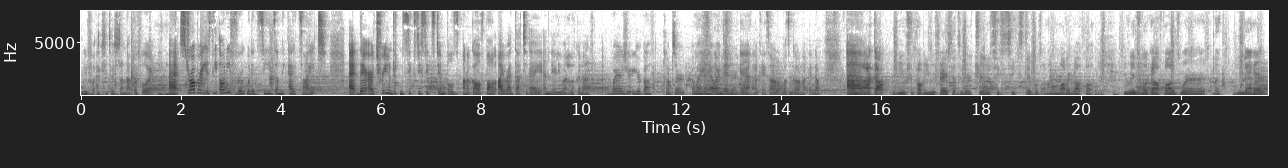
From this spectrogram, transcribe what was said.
we've actually touched on that before. Mm-hmm. Uh, strawberry is the only fruit with its seeds on the outside. Uh, there are 366 dimples on a golf ball. I read that today and nearly went looking at where's your your golf clubs are away the- now, aren't the they? shed, yeah. yeah. Okay, so I wasn't going. No. Um, Um, at that, you should probably rephrase that to there are 366 dimples on a modern golf ball. The original golf balls were like leather,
